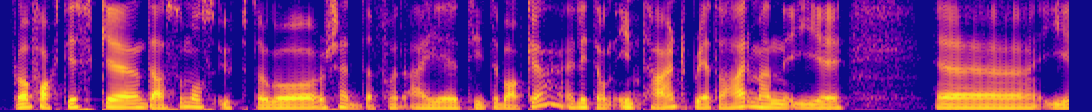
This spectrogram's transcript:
For det var faktisk eh, det som oss oppdaga skjedde for ei tid tilbake. Litt internt blir dette her, men i, eh, i,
